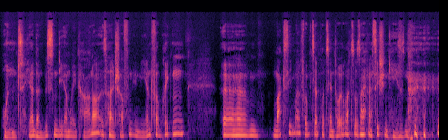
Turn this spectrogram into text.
Und ja, dann müssen die Amerikaner es halt schaffen, in ihren Fabriken ähm, maximal 15% teurer zu sein als die Chinesen.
